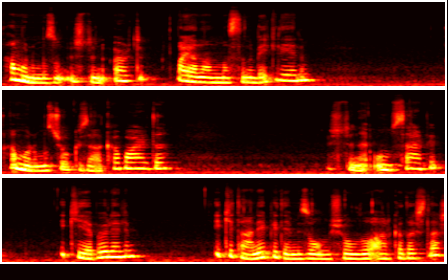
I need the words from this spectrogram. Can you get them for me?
Hamurumuzun üstünü örtüp mayalanmasını bekleyelim. Hamurumuz çok güzel kabardı. Üstüne un serpip ikiye bölelim iki tane pidemiz olmuş oldu arkadaşlar.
